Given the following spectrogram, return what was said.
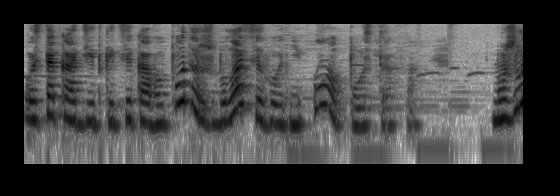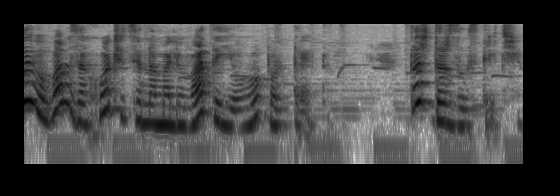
Ось така, дітки, цікава подорож була сьогодні у апострофа. Можливо, вам захочеться намалювати його портрет. Тож до зустрічі!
